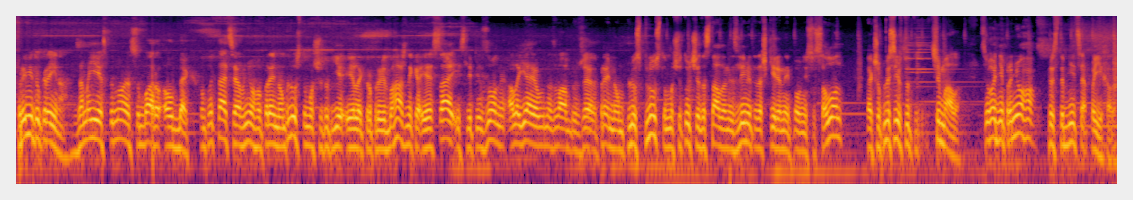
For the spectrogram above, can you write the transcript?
Привіт, Україна! За моєю спиною Subaru Outback. Комплектація в нього преміум плюс, тому що тут є і електропривід багажника, і SI, і сліпі зони, але я його назвав би вже преміум плюс плюс, тому що тут ще доставлений з лімітеда шкіряний повністю салон. Так що плюсів тут чимало. Сьогодні про нього пристебніться, поїхали.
